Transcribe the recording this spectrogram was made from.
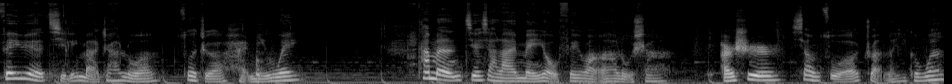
飞越乞力马扎罗，作者海明威。他们接下来没有飞往阿鲁沙，而是向左转了一个弯。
